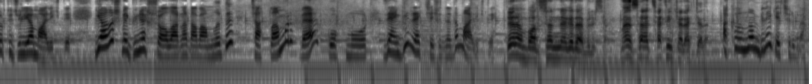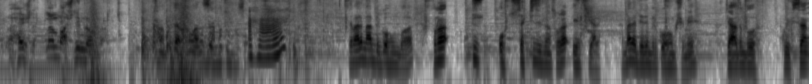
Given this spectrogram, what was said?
örtücülüyə malikdir. Yağış və günəş şüalarına davamlıdır, çatlamır və qopmur. Zəngin rəng çeşidinə də malikdir. Deyirəm bacı, sən nə qədər bilirsən? Mən sənə çətin kələk gələm. Akılından belə keçirmə. Heç nə, mən başlayım da onda. Xanım, bir dənə onların zəhmət olmasa. Deməli mənim bir qohum var. Buna düz 38 ildən sonra elçi gəlib. Mən də dedim bir qohum kimi gəldim bu Quick-dən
